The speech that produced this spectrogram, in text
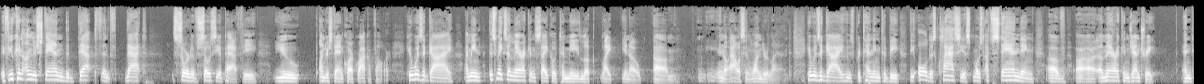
If you can understand the depth of that sort of sociopathy, you understand Clark Rockefeller. Here was a guy, I mean, this makes American Psycho to me look like, you know, um, you know, Alice in Wonderland. Here was a guy who's pretending to be the oldest, classiest, most upstanding of uh, American gentry. And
